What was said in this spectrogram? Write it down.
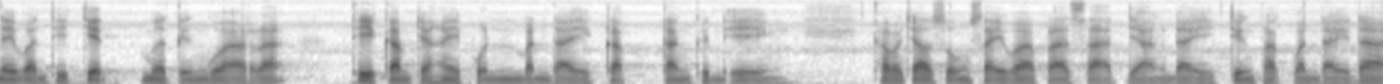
ในวันที่เจ็ดเมื่อถึงวาระที่กรรมจะให้ผลบันไดกลับตั้งขึ้นเอง ข้าพเจ้าสงสัยว่าปราสาทอย่างใดจึงผลักบันไดได้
